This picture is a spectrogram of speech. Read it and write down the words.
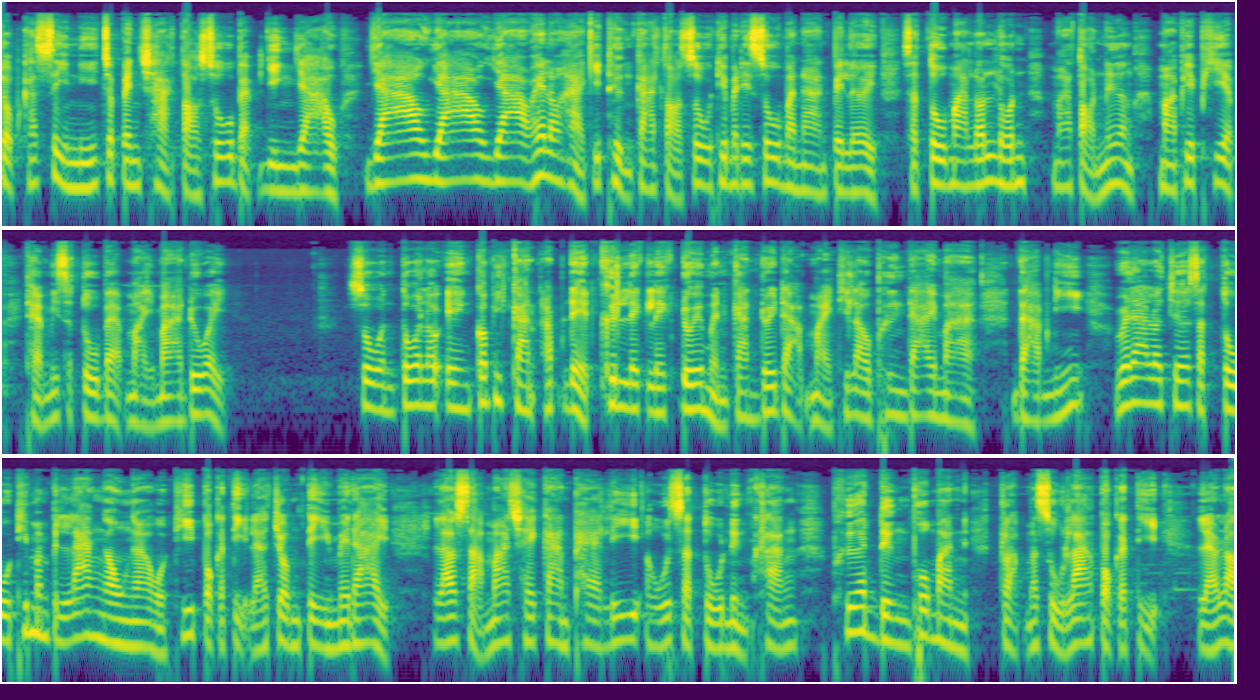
จบ cutscene นี้จะเป็นฉากต่อสู้แบบยิงยาว ยาวยาวยาวให้เราหายคิดถึงการต่อสู้ที่ไม่ได้สู้มานานไปเลยศัตรูมาล้นๆมาต่อเนื่องมาเพียบๆแถมมีศัตรูแบบใหม่มาด้วย ส่วนตัวเราเองก็มีการอัปเดตขึ้นเล็กๆ ด้วยเหมือนกันด้วยดาบใหม่ที่เราเพิ่งได้มา ดาบนี้เวลาเราเจอศัตรูที่มันเป็นร่างเงาๆที่ปกติแล้วโจมตีไม่ได้ เราสามารถใช้การแพรี่อาวุธศัตรูหนึ่งครั้ง เพื่อดึงพวกมันกลับมาสู่ร่างปกติ แล้วเรา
